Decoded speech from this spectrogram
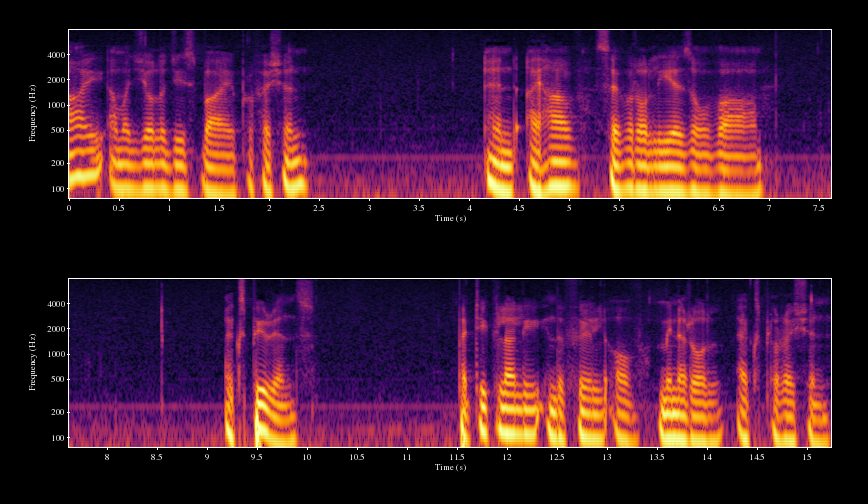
I am a geologist by profession and I have several years of uh, experience, particularly in the field of mineral exploration.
